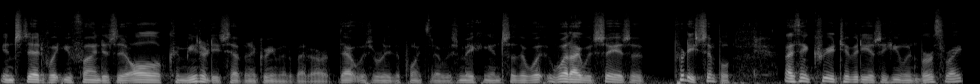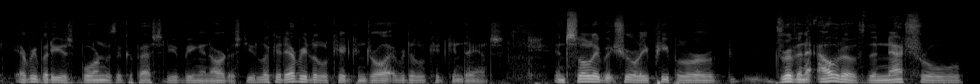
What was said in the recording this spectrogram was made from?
Instead, what you find is that all communities have an agreement about art. That was really the point that I was making. And so, what I would say is a pretty simple. I think creativity is a human birthright. Everybody is born with the capacity of being an artist. You look at every little kid can draw, every little kid can dance. And slowly but surely, people are driven out of the natural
